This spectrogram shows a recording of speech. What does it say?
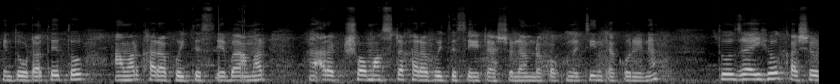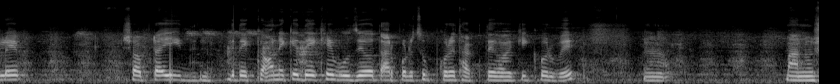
কিন্তু ওটাতে তো আমার খারাপ হইতেছে বা আমার আরেক সমাজটা খারাপ হইতেছে, এটা আসলে আমরা কখনো চিন্তা করি না। তো যাই হোক, আসলে সবটাই দেখে, অনেকে দেখে, বুঝেও, তারপরে চুপ করে থাকতে হয়, কি করবে? মানুষ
